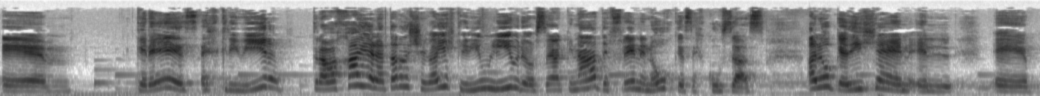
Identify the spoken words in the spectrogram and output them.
Em, ¿Querés escribir? Trabajá y a la tarde llegá y escribí un libro, o sea, que nada te frene, no busques excusas. Algo que dije en el, eh,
